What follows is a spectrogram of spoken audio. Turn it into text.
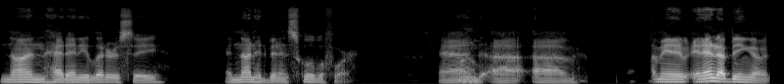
None had any literacy and none had been in school before. And wow. uh, um, I mean, it, it ended up being a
